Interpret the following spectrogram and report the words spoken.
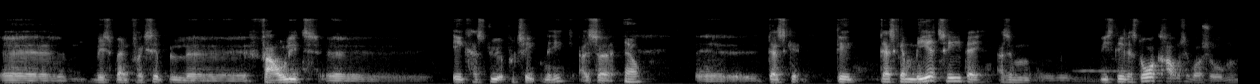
øh, hvis man for eksempel øh, fagligt øh, ikke har styr på tingene. Ikke? Altså, jo. øh, der, skal, det, der skal mere til i dag. Altså, vi stiller store krav til vores unge.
